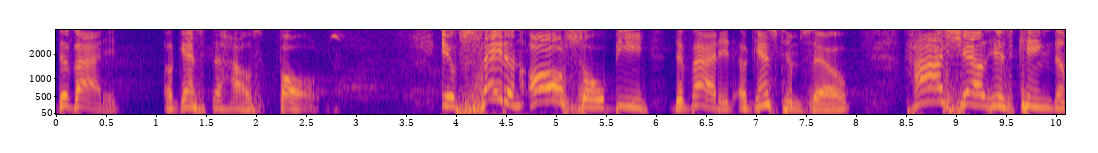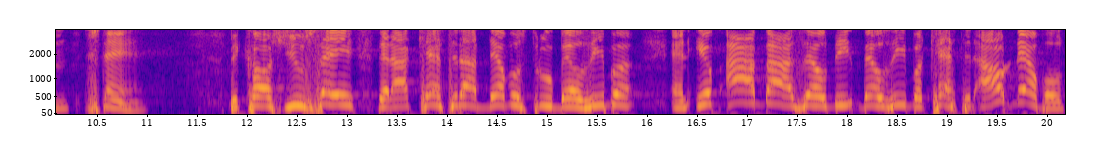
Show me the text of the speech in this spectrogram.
divided against the house falls. If Satan also be divided against himself, how shall his kingdom stand? Because you say that I casted out devils through Beelzebub, and if I by Beelzebub casted out devils,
